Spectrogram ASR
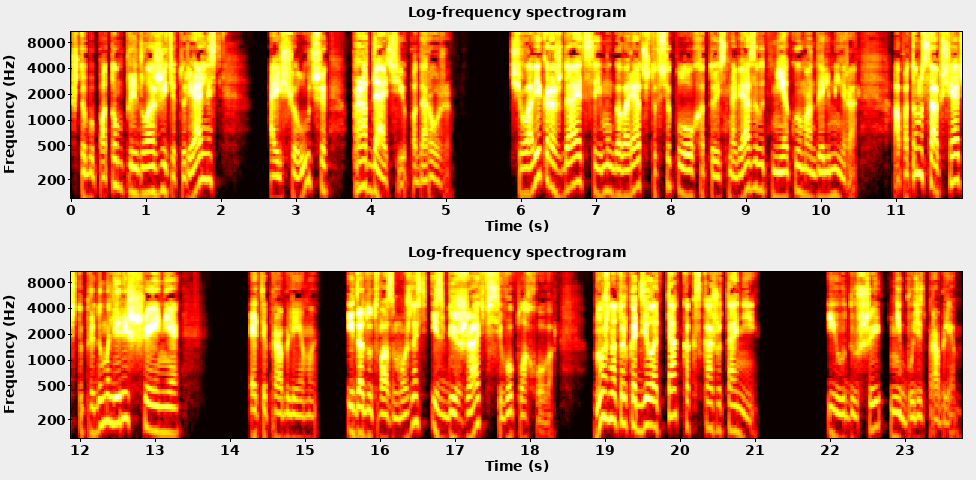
чтобы потом предложить эту реальность, а еще лучше продать ее подороже. Человек рождается, ему говорят, что все плохо, то есть навязывают некую модель мира, а потом сообщают, что придумали решение этой проблемы и дадут возможность избежать всего плохого. Нужно только делать так, как скажут они, и у души не будет проблем.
